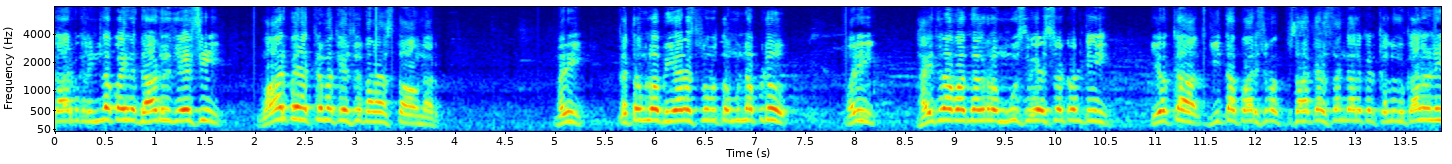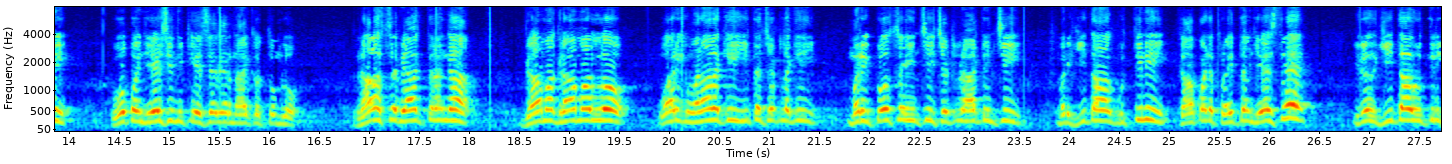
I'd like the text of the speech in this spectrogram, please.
కార్మికుల ఇండ్ల పైన దాడులు చేసి వారిపైన అక్రమ కేసులు మనేస్తూ ఉన్నారు. మరి గతంలో బీఆర్ఎస్ ప్రభుత్వం ఉన్నప్పుడు మరి హైదరాబాద్ నగరంలో మూసివేసినటువంటి ఈ యొక్క గీతా పారిశ్రమ సహకార సంఘాలు యొక్క కళ్ళు దుకాణాలని ఓపెన్ చేసింది కేసీఆర్ గారి నాయకత్వంలో. రాష్ట్ర వ్యాప్తంగా గ్రామ గ్రామాల్లో వారికి వనాలకి ఈత చెట్లకి మరి ప్రోత్సహించి చెట్లు నాటించి మరి గీతా వృత్తిని కాపాడే ప్రయత్నం చేస్తే ఈరోజు గీతా వృత్తిని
